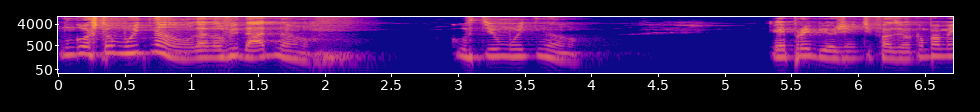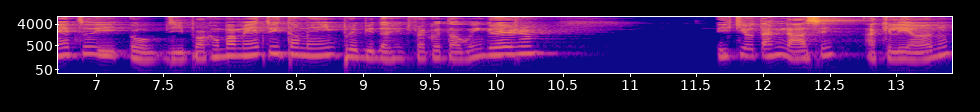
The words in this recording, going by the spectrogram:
não gostou muito não da novidade não. Curtiu muito não. E aí proibiu a gente de fazer o acampamento, e, ou de ir para o acampamento, e também proibiu a gente frequentar alguma igreja. E que eu terminasse aquele ano,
